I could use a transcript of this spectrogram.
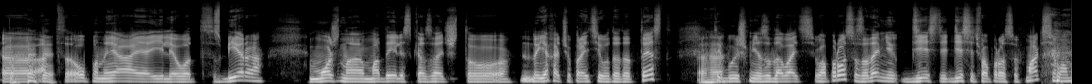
э, от OpenAI или от Сбера, можно модели сказать, что ну, я хочу пройти вот этот тест, Ага. ты будешь мне задавать вопросы, задай мне 10, 10 вопросов максимум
